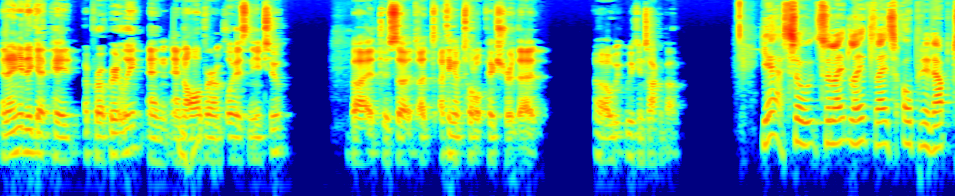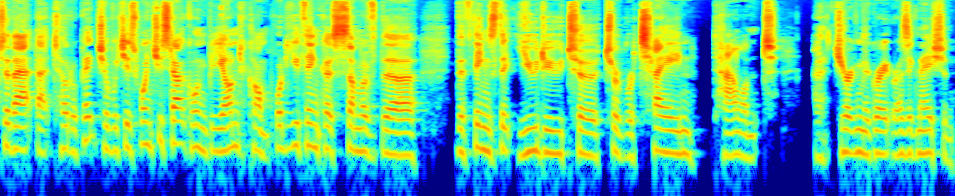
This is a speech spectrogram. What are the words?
and I need to get paid appropriately, and and mm-hmm. all of our employees need to. But there's a, a I think a total picture that uh, we, we can talk about. Yeah, so so let, let let's open it up to that that total picture, which is once you start going beyond comp, what do you think are some of the the things that you do to to retain talent uh, during the Great Resignation?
